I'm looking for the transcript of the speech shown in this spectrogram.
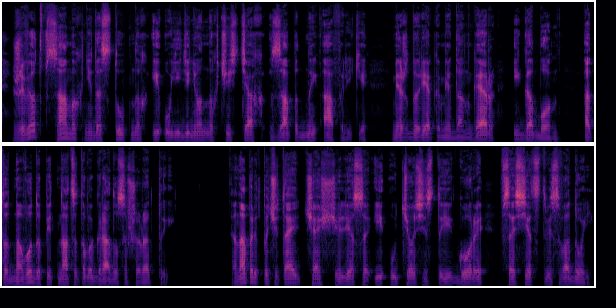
— живет в самых недоступных и уединенных частях Западной Африки, между реками Дангер и Габон, от 1 до 15 градуса широты. Она предпочитает чаще леса и утесистые горы в соседстве с водой.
